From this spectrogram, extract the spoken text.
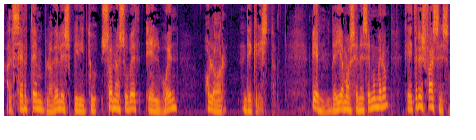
al ser templo del Espíritu, son a su vez el buen olor de Cristo. Bien, veíamos en ese número que hay tres fases,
